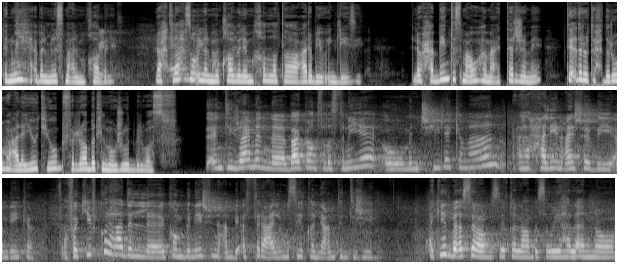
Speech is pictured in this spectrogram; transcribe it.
تنويه قبل ما نسمع المقابلة. رح تلاحظوا إن المقابلة مخلطة عربي وإنجليزي. لو حابين تسمعوها مع الترجمة تقدروا تحضروها على يوتيوب في الرابط الموجود بالوصف. انت جاي من باك جراوند فلسطينية ومن تشيلي كمان حاليا عايشة بأمريكا. صح. فكيف كل هذا الكومبينيشن عم بيأثر على الموسيقى اللي عم تنتجيها؟ أكيد بأثر على الموسيقى اللي عم بسويها لأنه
